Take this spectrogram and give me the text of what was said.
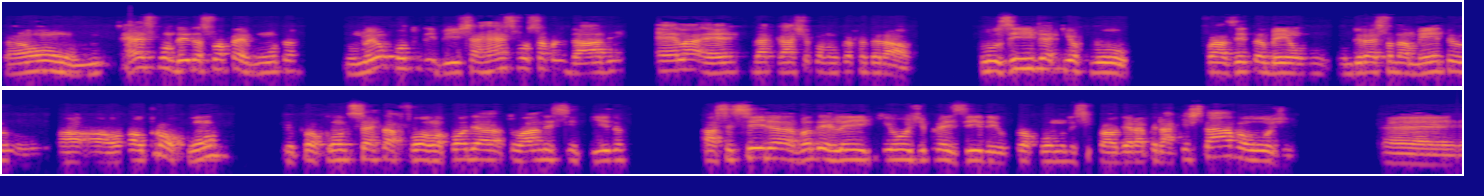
Então, respondendo a sua pergunta, no meu ponto de vista, a responsabilidade ela é da Caixa Econômica Federal. Inclusive, aqui eu vou fazer também um, um direcionamento ao, ao, PROCON, que o PROCON, de certa forma, pode atuar nesse sentido. A Cecília Vanderlei, que hoje preside o PROCON Municipal de Arapiraca, estava hoje é,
